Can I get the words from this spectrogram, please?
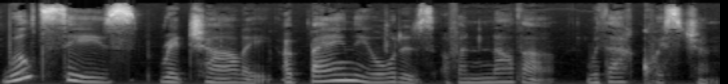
Wilt sees Red Charlie obeying the orders of another without question.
